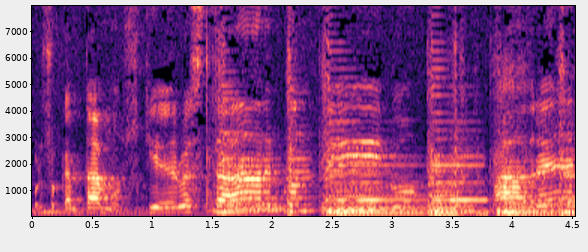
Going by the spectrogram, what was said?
Por eso cantamos, quiero estar contigo, Padre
